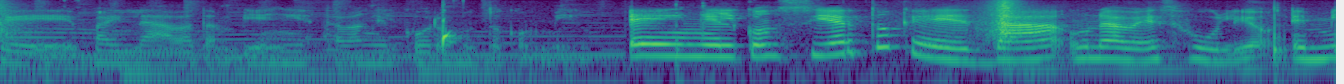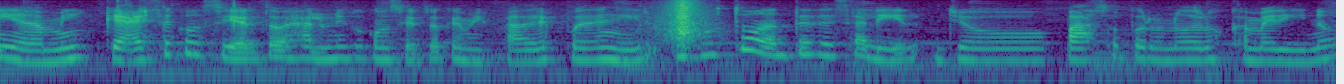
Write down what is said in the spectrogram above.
que bailaba también y estaba en el coro junto conmigo. En el concierto que da una vez Julio en Miami, que a ese concierto es el único concierto que mis padres pueden ir, y justo antes de salir yo paso por uno de los camerinos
